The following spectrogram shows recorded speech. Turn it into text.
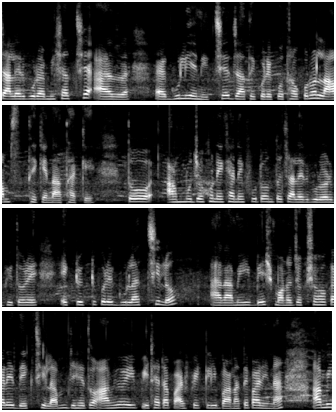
চালের গুঁড়া মিশাচ্ছে আর গুলিয়ে নিচ্ছে যাতে করে কোথাও কোনো লাম্পস থেকে না থাকে। তো আম্মু যখন এখানে ফুটন্ত চালের গুঁড়োর ভিতরে একটু একটু করে গুলাচ্ছিল আর আমি বেশ মনোযোগ সহকারে দেখছিলাম, যেহেতু আমিও এই পিঠাটা পারফেক্টলি বানাতে পারি না। আমি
